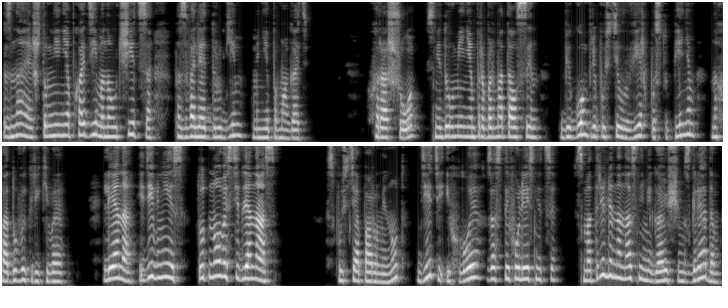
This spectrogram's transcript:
зная, что мне необходимо научиться позволять другим мне помогать. «Хорошо», — с недоумением пробормотал сын. бегом припустил вверх по ступеням, на ходу выкрикивая. «Лена, иди вниз! Тут новости для нас!» Спустя пару минут дети и Хлоя, застыв у лестницы, смотрели на нас немигающим взглядом,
